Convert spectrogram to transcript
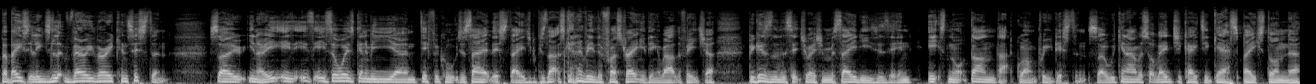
but basically he's looked very very consistent. So you know it, it's always going to be um, difficult to say at this stage because that's going to be the frustrating thing about the feature. Because of the situation mercedes is in it's not done that grand prix distance. So we can have a sort of educated guess based on uh,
